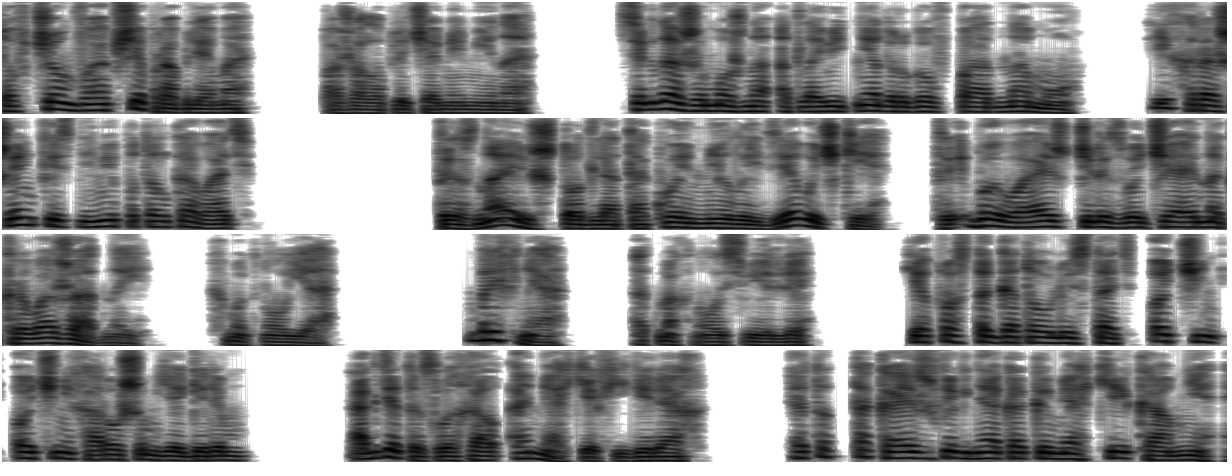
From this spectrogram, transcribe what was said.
то в чем вообще проблема? Пожала плечами Мина. Всегда же можно отловить недругов по одному и хорошенько с ними потолковать. Ты знаешь, что для такой милой девочки ты бываешь чрезвычайно кровожадной, хмыкнул я. Брехня, отмахнулась Вилли. Я просто готовлюсь стать очень-очень хорошим егерем. А где ты слыхал о мягких егерях? Это такая же фигня, как и мягкие камни.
